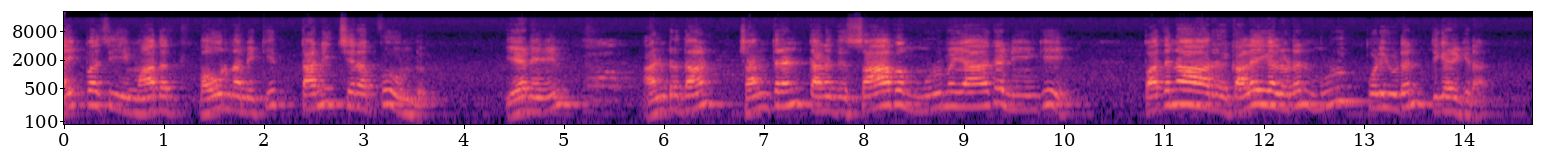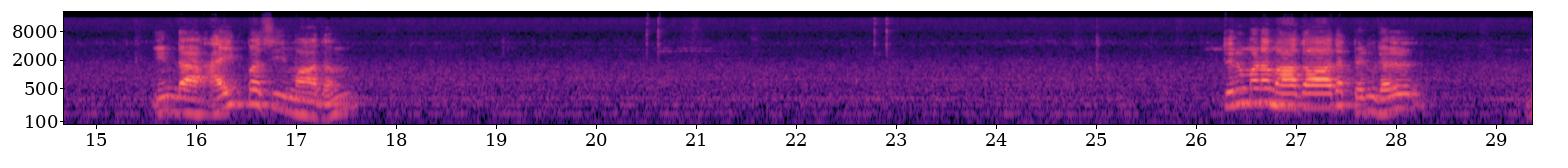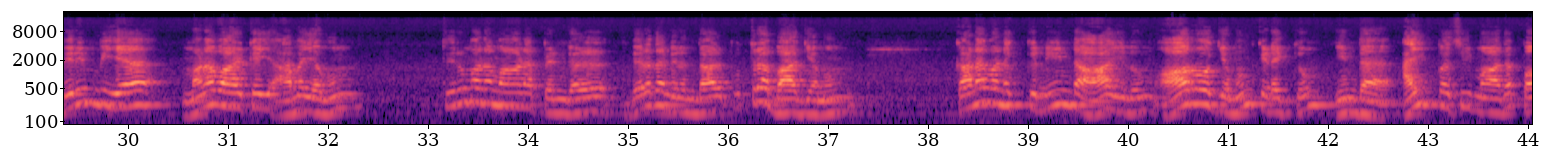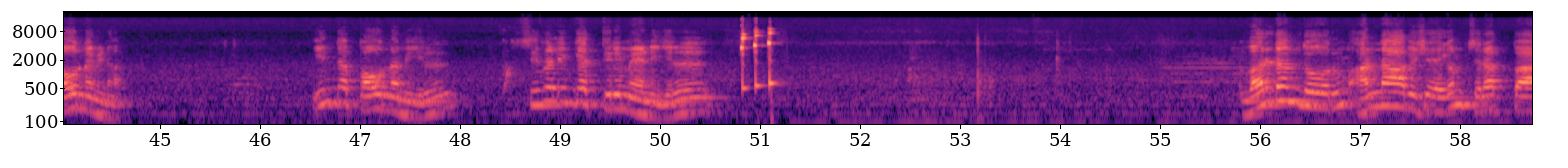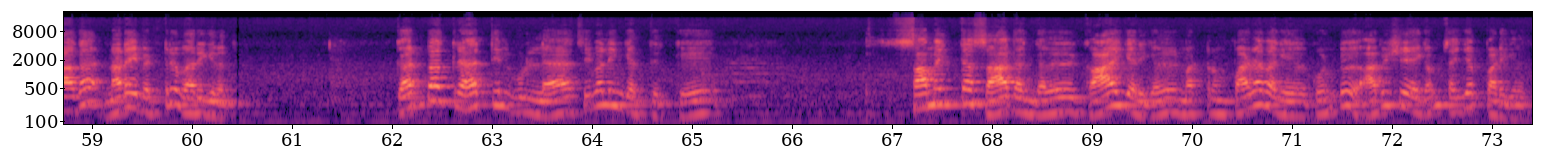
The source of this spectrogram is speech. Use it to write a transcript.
ஐப்பசி மாத பௌர்ணமிக்கு தனிச்சிறப்பு உண்டு. ஏனெனில் அன்றுதான் சந்திரன் தனது சாபம் முழுமையாக நீங்கி பதினாறு கலைகளுடன் முழு பொலிவுடன் திகழ்கிறார். இந்த ஐப்பசி மாதம் திருமணமாகாத பெண்கள் விரும்பிய மன வாழ்க்கை அமையவும் திருமணமான பெண்கள் விரதமிருந்தால் புத்திர பாக்கியமும் கணவனுக்கு நீண்ட ஆயுளும் ஆரோக்கியமும் கிடைக்கும் இந்த ஐப்பசி மாத பௌர்ணமி நாள். இந்த பௌர்ணமியில் சிவலிங்க திருமேனியில் வருடந்தோறும் அன்னாபிஷேகம் சிறப்பாக நடைபெற்று வருகிறது. கர்ப்ப கிரகத்தில் உள்ள சிவலிங்கத்திற்கு சமைத்த சாதங்கள் காய்கறிகள் மற்றும் பழ வகைகள் கொண்டு அபிஷேகம் செய்யப்படுகிறது.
